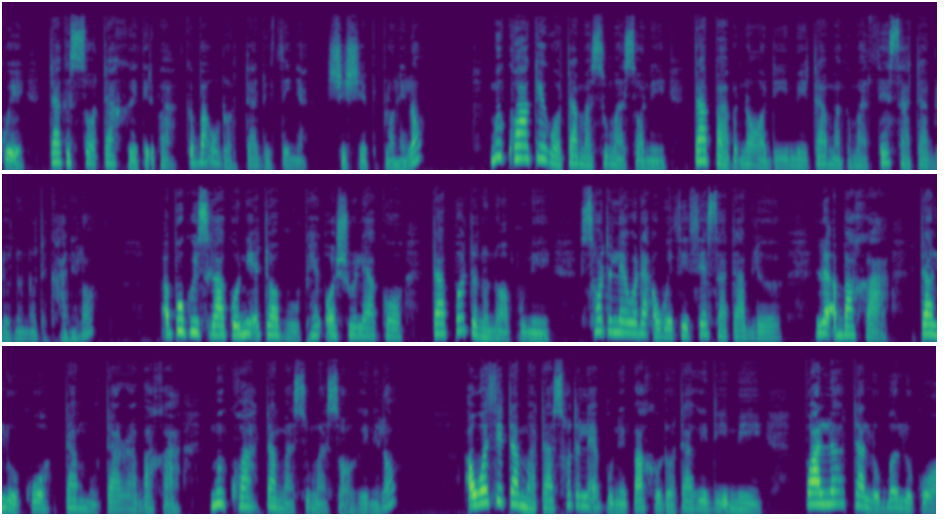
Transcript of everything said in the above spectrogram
ကွေတာကစော့တာခဲတဲ့ပါကပအိုတော့တာဒုစညာရှေရှေပပလောနေလော မခွာကေကိုတာမဆုမစောနေတာပါဘနောဒီမေတာမကမသစ္စာတဘလနောနောတခါနေလောအပုကွေစကာကိုနီအတော့ဘူးဖဲဩစတြေးလျကိုတာပတ်တနနအပူနေဆော့တလဲဝဒအဝဲသိဆက်စာတဘလလက်အဘခတာလူကိုတမူတာရာဘခမြခွာတမဆုမစောရင်းနေလောအဝဲစစ်တမတာဆော့တလဲအပူနေပခုတော့တာဂေဒီအမီပွာလတလူဘလူကို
